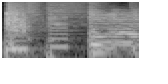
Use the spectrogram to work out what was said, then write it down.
Música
